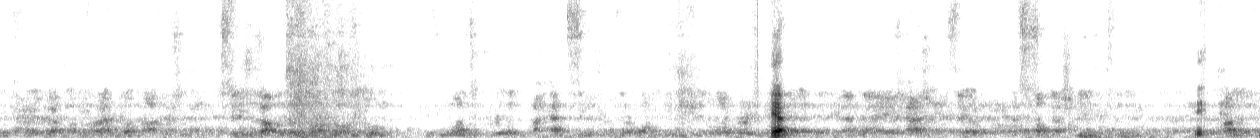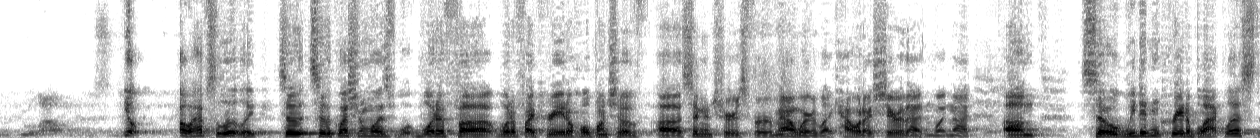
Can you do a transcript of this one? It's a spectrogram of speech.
you have a couple of one dollars, signatures out there, you want to go legal. If you want to create, like, if I had signatures that I wanted to use in the library. Yeah. And then I just hash it and say, okay, this is something I should be interested in. How do you, you allow people to submit? Yo, oh, absolutely. So, so the question was, what if, uh, what if I create a whole bunch of uh, signatures for malware? Like, how would I share that and whatnot? Um, so we didn't create a blacklist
